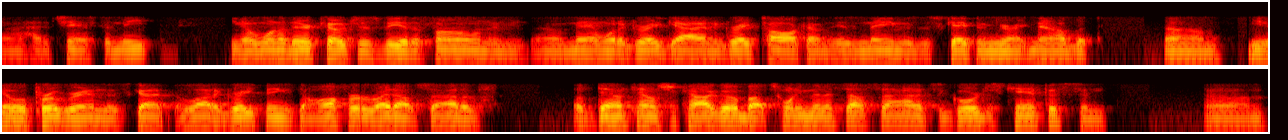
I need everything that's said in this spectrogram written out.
I uh, had a chance to meet you know, one of their coaches via the phone. And uh, man, what a great guy and a great talk. I mean, his name is escaping me right now, but um, you know, a program that's got a lot of great things to offer right outside of of downtown Chicago, about 20 minutes outside. It's a gorgeous campus, and um,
